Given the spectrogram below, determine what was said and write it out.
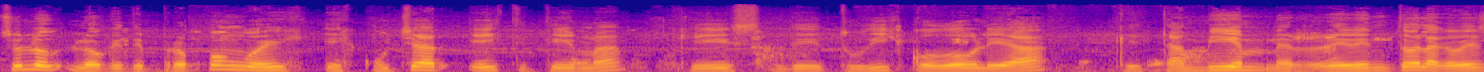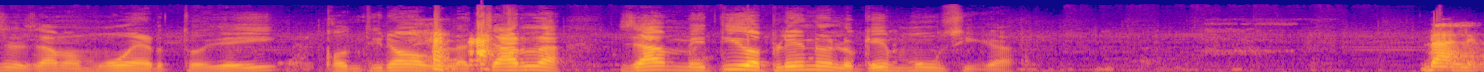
Yo lo, lo que te propongo es escuchar este tema que es de tu disco doble A, que también me reventó la cabeza, se llama Muerto. Y de ahí continuamos con la charla, ya metido a pleno en lo que es música. dale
